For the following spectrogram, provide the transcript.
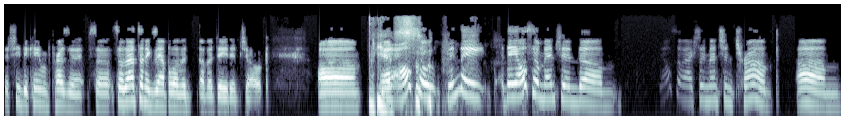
that she became a president. So so that's an example of a of a dated joke. Um, and also, didn't they? They also mentioned. Um, they also actually mentioned Trump. Um,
